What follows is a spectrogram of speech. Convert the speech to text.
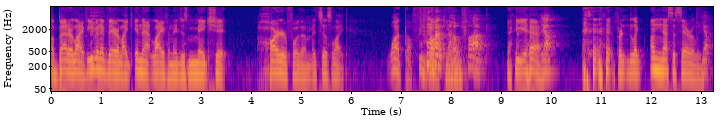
a better life, even if they're like in that life and they just make shit harder for them, it's just like, what the fuck, what the fuck? yeah. Yep. for like unnecessarily. Yep.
